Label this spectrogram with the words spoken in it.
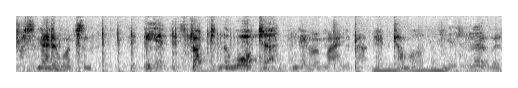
What's the matter, Watson? The beard, it's dropped in the water. Never mind about that. Come on. Yes, a little bit.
